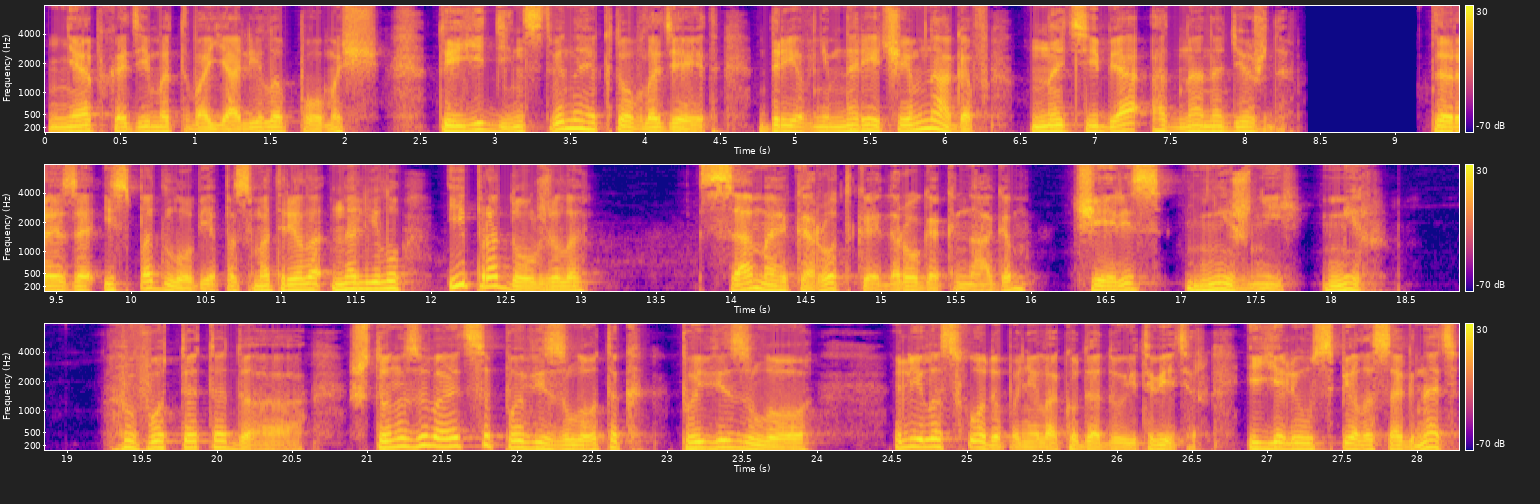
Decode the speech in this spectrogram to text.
необходима твоя, Лила, помощь. Ты единственная, кто владеет древним наречием нагов. На тебя одна надежда. Тереза из-под лобья посмотрела на Лилу и продолжила. Самая короткая дорога к нагам через Нижний мир. Вот это да! Что называется, повезло так повезло. Лила сходу поняла, куда дует ветер, и еле успела согнать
